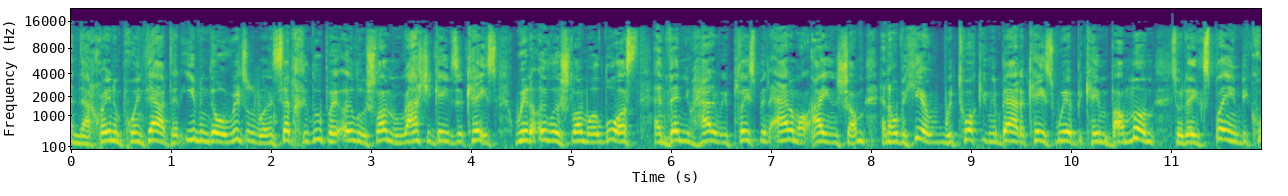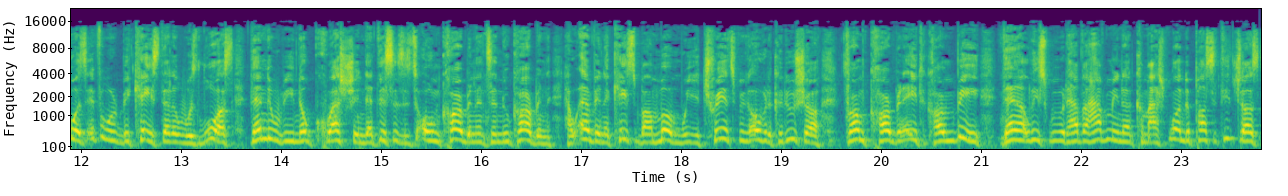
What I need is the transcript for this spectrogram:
And the Achronim point out that even though originally when it said chilupe oilu shlam, Rashi gave a case where the oilu were lost, and then you had a replacement animal ayin sham, and over here we're talking about a case where it became balmum. So they explain because if it would be case that it was lost, then there would be no question that this is its own carbon, it's a new carbon. However, in the case of balmum, where you're transferring over the kedusha from carbon A to carbon B, then at least we would have a havamina kamash one. The pasuk teaches us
